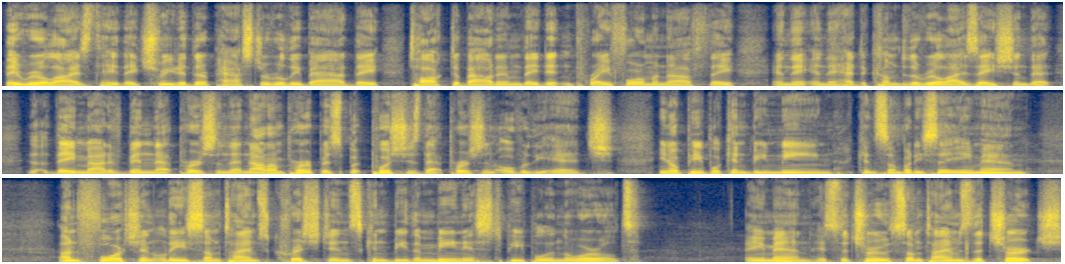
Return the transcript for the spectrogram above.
they realized they, they treated their pastor really bad. They talked about him. They didn't pray for him enough. They and they and they had to come to the realization that they might have been that person that not on purpose but pushes that person over the edge. You know people can be mean. Can somebody say amen Unfortunately, sometimes Christians can be the meanest people in the world. Amen. It's the truth. Sometimes the church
